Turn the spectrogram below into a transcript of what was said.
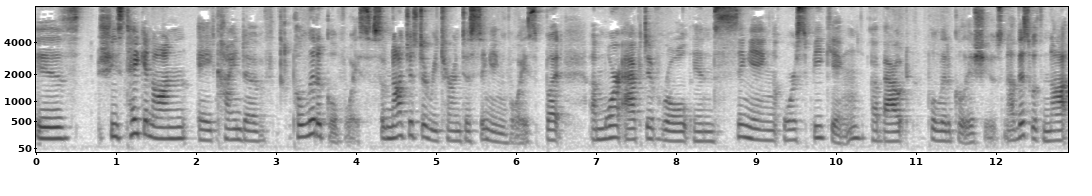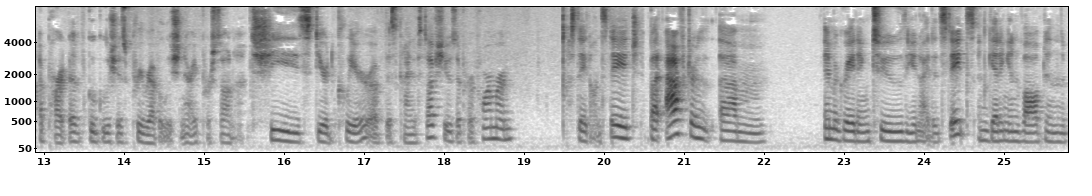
is she's taken on a kind of political voice. So, not just a return to singing voice, but a more active role in singing or speaking about political issues. Now, this was not a part of Googoosh's pre revolutionary persona. She steered clear of this kind of stuff. She was a performer, stayed on stage. But after um, immigrating to the United States and getting involved in the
